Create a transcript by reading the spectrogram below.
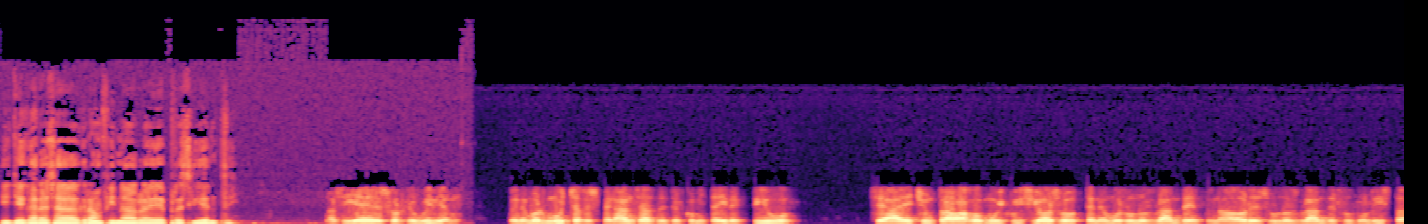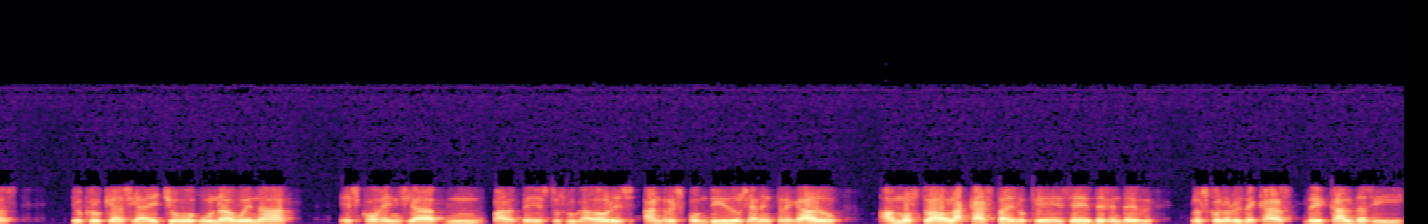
llegar a esa gran final, eh, presidente. Así es, Jorge William. Tenemos muchas esperanzas desde el comité directivo se ha hecho un trabajo muy juicioso, tenemos unos grandes entrenadores, unos grandes futbolistas, yo creo que se ha hecho una buena escogencia mm, de estos jugadores, han respondido, se han entregado, han mostrado la casta de lo que es eh, defender los colores de, de Caldas y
